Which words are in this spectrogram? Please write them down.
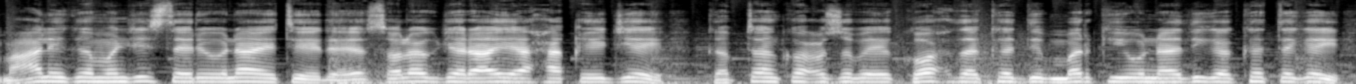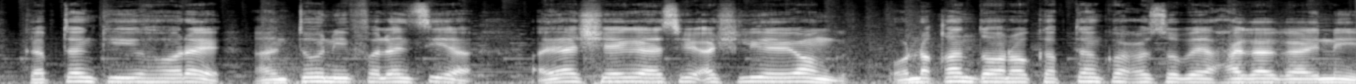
macalinka manchester united ee sologjer ayaa xaqiijiyey kabtaanka cusub ee kooxda kadib markii uu naadiga ka tegey kabtaankii hore antoni valensiya ayaa sheegay ashley yong oo noqon doono kabtaanka cusub ee xagaagani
